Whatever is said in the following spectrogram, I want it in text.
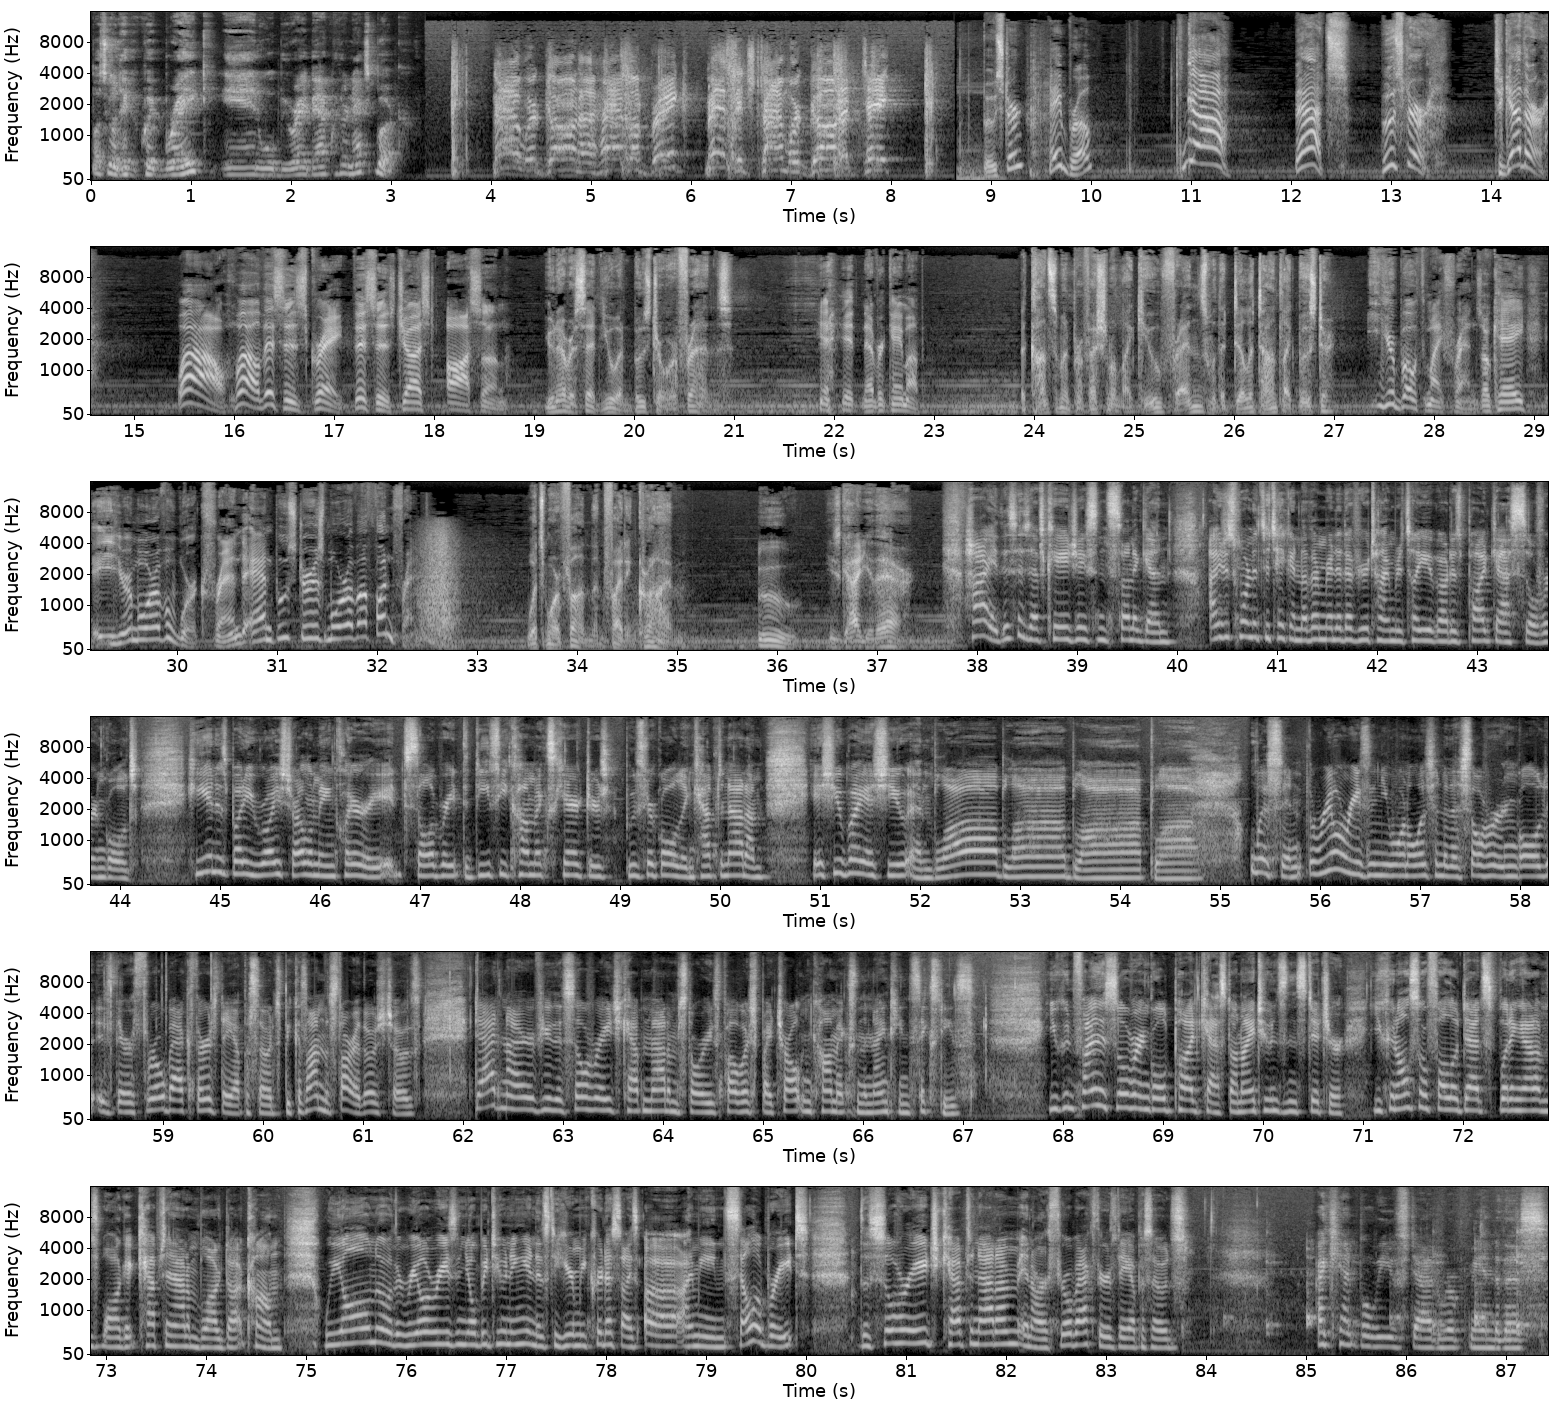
Let's go take a quick break, and we'll be right back with our next book. Now we're gonna have a break. Message time we're gonna take. Booster? Hey, bro. Gah! Bats! Booster! Together! Wow, well, this is great. This is just awesome. You never said you and Booster were friends. it never came up. A consummate professional like you, friends with a dilettante like Booster? You're both my friends, okay? You're more of a work friend, and Booster is more of a fun friend. What's more fun than fighting crime? Ooh, he's got you there. Hi, this is FKA Jason's son again. I just wanted to take another minute of your time to tell you about his podcast, Silver and Gold. He and his buddy Roy Charlemagne Clary celebrate the DC Comics characters Booster Gold and Captain Atom, issue by issue, and blah, blah, blah, blah. Listen, the real reason you want to listen to the Silver and Gold is their Throwback Thursday episodes, because I'm the star of those shows. Dad and I review the Silver Age Captain Atom stories published by Charlton Comics in the 1960s. You can find the Silver and Gold podcast on iTunes and Stitcher. You can also follow Dad Splitting Atoms blog at CaptainAtomBlog.com. We all know the real reason you'll be tuning in is to hear me criticize, uh, I mean, celebrate the Silver Age Captain Atom in our Throwback Thursday episodes. I can't believe Dad roped me into this.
